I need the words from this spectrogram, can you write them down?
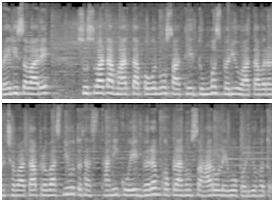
વહેલી સવારે સુસવાટા મારતા પવનો સાથે ધુમ્મસભર્યું વાતાવરણ છવાતા પ્રવાસીઓ તથા સ્થાનિકોએ ગરમ કપડાનો સહારો લેવો પડ્યો હતો.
